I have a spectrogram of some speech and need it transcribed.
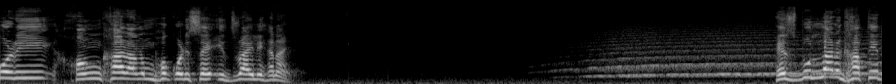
কৰি সংসাৰ আৰম্ভ কৰিছে ইজৰাইলী সেনাই। হেজবুল্লাৰ ঘাটিত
